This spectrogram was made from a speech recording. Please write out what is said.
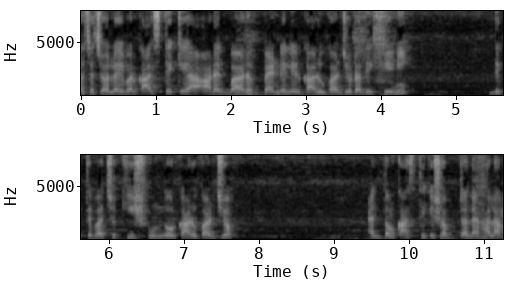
আচ্ছা চলো এবার কাজ থেকে আরেকবার প্যান্ডেলের কারুকার্যটা দেখিয়ে নিই দেখতে পাচ্ছ কি সুন্দর কারুকার্য। একদম কাছ থেকে সবটা দেখালাম।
